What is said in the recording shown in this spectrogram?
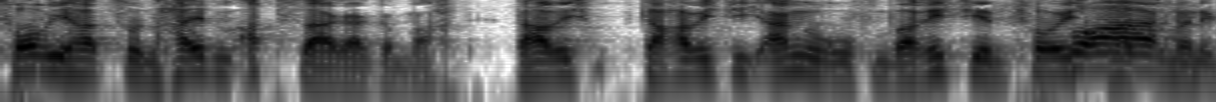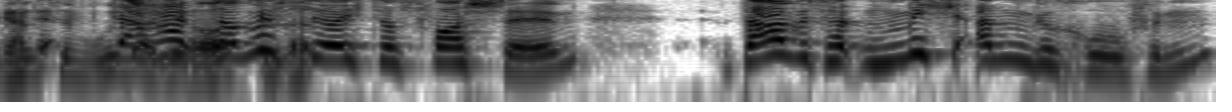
Torbi hat so einen halben Absager gemacht. Da habe ich, da habe ich dich angerufen, war richtig enttäuscht und hat so meine ganze Wut da, da, da müsst ihr euch das vorstellen. David hat mich angerufen,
